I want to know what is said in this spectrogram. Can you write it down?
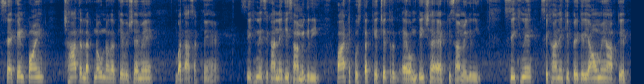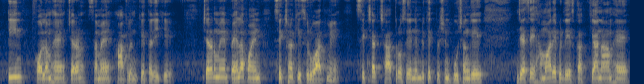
सेकंड पॉइंट छात्र लखनऊ नगर के विषय में बता सकते हैं। सीखने सिखाने की सामग्री पाठ्य पुस्तक के चित्र एवं दीक्षा ऐप की सामग्री। सीखने सिखाने की प्रक्रियाओं में आपके तीन कॉलम हैं, चरण, समय, आकलन के तरीके। चरण में पहला पॉइंट शिक्षण की शुरुआत में। शिक्षक छात्रों से निम्नलिखित प्रश्न पूछेंगे, जैसे, हमारे प्रदेश का क्या नाम है?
